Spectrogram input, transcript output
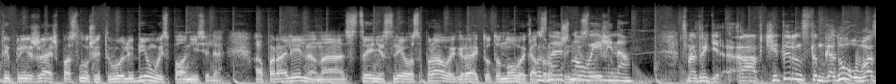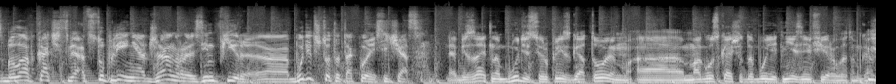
Ты приезжаешь послушать твоего любимого исполнителя, а параллельно на сцене слева-справа играет кто-то новый, которого Узнаешь ты не новые слышал. имена. Смотрите, а в 2014 году у вас была в качестве отступления от жанра Земфира. А будет что-то такое сейчас? Обязательно будет, сюрприз готовим. А, могу сказать, что это будет не Земфира в этом году.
